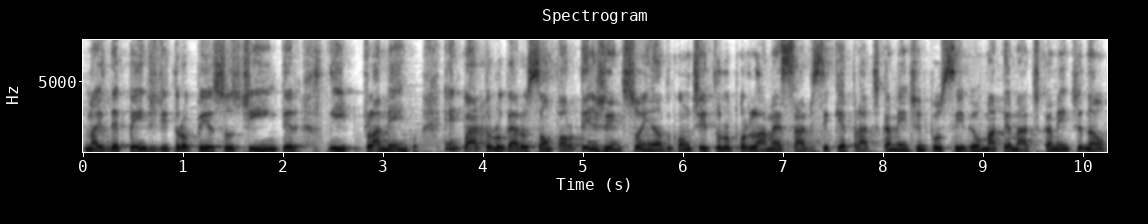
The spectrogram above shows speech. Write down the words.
mas depende depende de tropeços de Inter e Flamengo. Em quarto lugar, o São Paulo tem gente sonhando com título por lá, mas sabe-se que é praticamente impossível. Matematicamente não,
